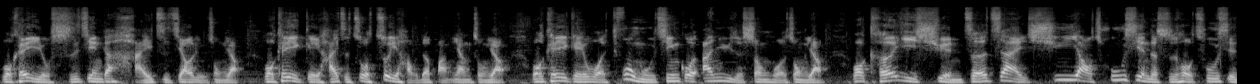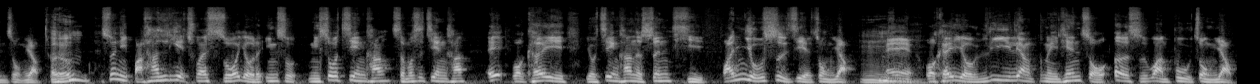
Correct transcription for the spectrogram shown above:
我可以有时间跟孩子交流重要，我可以给孩子做最好的榜样重要，我可以给我父母亲过安逸的生活重要。我可以选择在需要出现的时候出现重要，嗯，所以你把它列出来所有的因素，你说健康，什么是健康？哎，我可以有健康的身体环游世界重要，嗯，哎，我可以有力量每天走二十万步重要，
